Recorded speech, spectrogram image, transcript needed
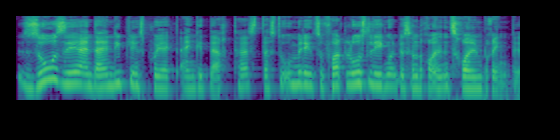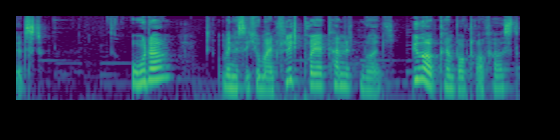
so sehr in dein Lieblingsprojekt eingedacht hast, dass du unbedingt sofort loslegen und es ins Rollen bringen willst. Oder, wenn es sich um ein Pflichtprojekt handelt und du eigentlich überhaupt keinen Bock drauf hast,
